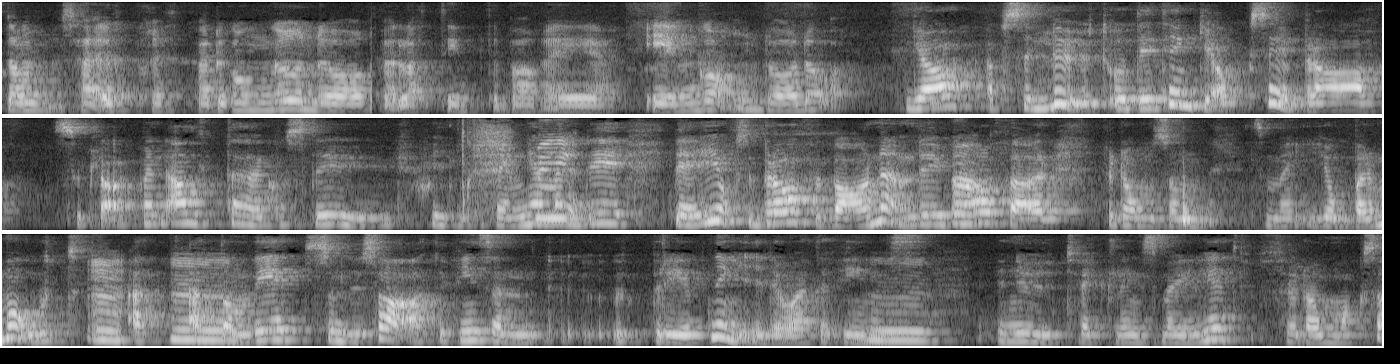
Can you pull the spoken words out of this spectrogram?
de så här upprepade gånger under året. Eller att det inte bara är en gång då och då. Ja, absolut. Och det tänker jag också är bra såklart. Men allt det här kostar ju skitmycket pengar. Men Men, det, det är ju också bra för barnen. Det är ju bra för, för de som, som jobbar emot. Mm. Att, att de vet, som du sa, att det finns en upprepning i det och att det finns Mm. En utvecklingsmöjlighet för dem också.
